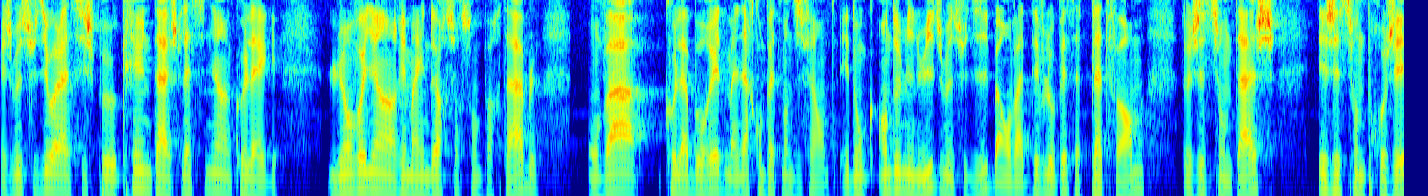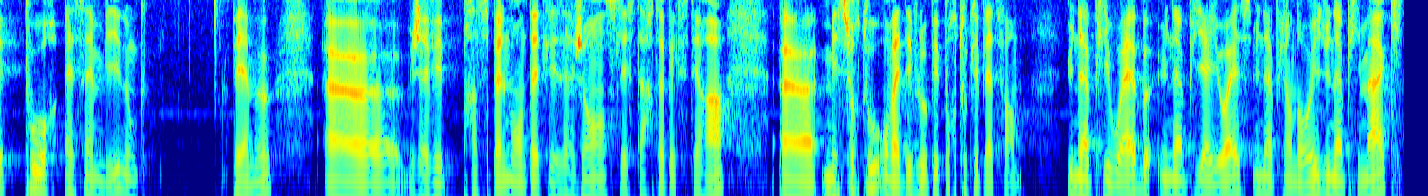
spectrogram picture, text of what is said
mais je me suis dit, voilà, si je peux créer une tâche, l'assigner à un collègue, lui envoyer un reminder sur son portable, on va collaborer de manière complètement différente. Et donc en 2008, je me suis dit, bah, on va développer cette plateforme de gestion de tâches et gestion de projet pour SMB, donc PME. Euh, J'avais principalement en tête les agences, les startups, etc. Euh, mais surtout, on va développer pour toutes les plateformes. Une appli web, une appli iOS, une appli Android, une appli Mac.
